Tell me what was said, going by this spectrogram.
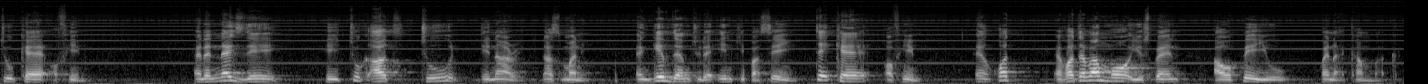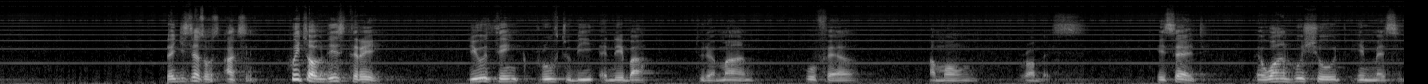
took care of him. And the next day, he took out two denarii, that's money, and gave them to the innkeeper, saying, Take care of him, and, what, and whatever more you spend, I will pay you when I come back. Then Jesus was asking, Which of these three do you think proved to be a neighbor to the man who fell among robbers? He said, The one who showed him mercy.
